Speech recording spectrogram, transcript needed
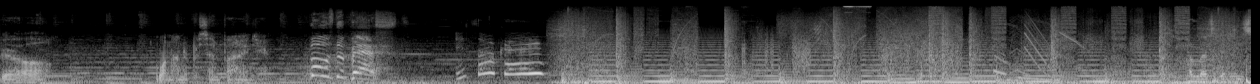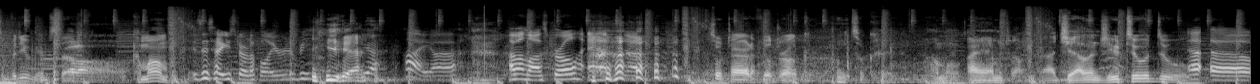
We're all 100% behind you. Who's the best? It's okay. Uh, Let's get into some video game stuff. Come on. Is this how you start off all your interviews? Yeah. Hi, uh, I'm a Lost Girl, and uh, So tired, I feel drunk. It's okay. I'm a, I am drunk. I challenge you to a duel. uh-oh.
